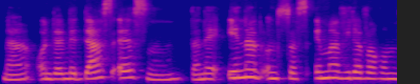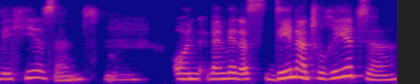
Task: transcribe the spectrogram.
Na, und wenn wir das essen, dann erinnert uns das immer wieder, warum wir hier sind. Mhm. Und wenn wir das denaturierte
